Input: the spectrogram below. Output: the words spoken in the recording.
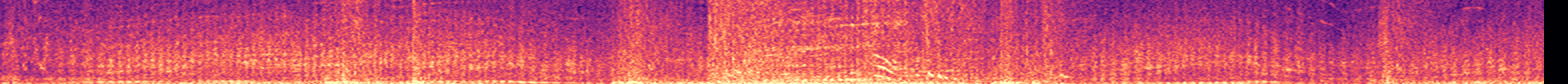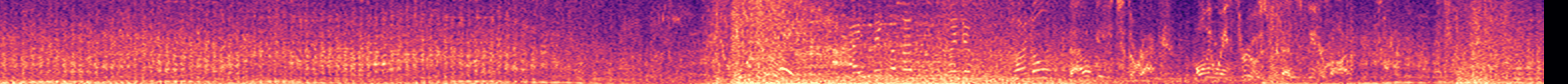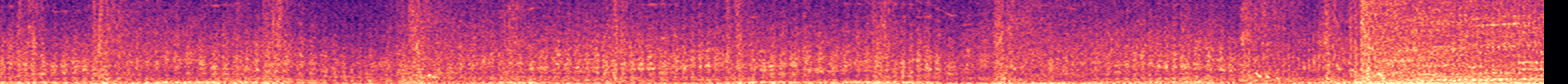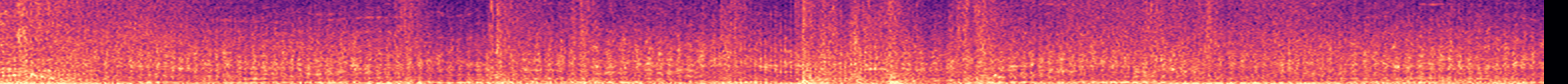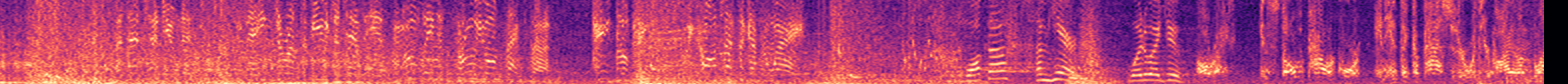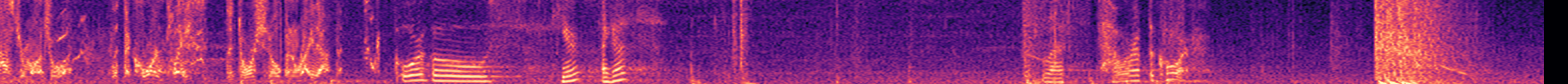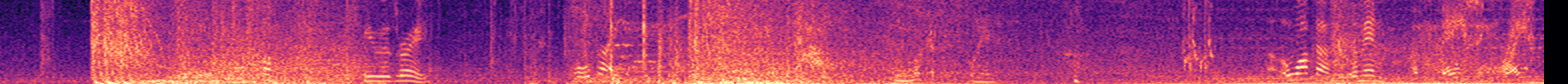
What do I do? All right, install the power core and hit the capacitor with your ion blaster module. With the core in place, the door should open right up. Core goes here, I guess. Let's power up the core. Huh, He was right. Hold tight. Wow. Look at this place. Uh, Waka, I'm in. Amazing, right?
